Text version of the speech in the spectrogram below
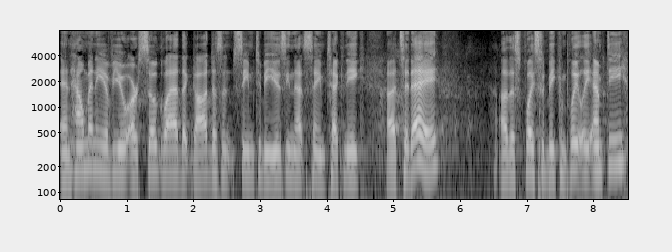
and how many of you are so glad that God doesn't seem to be using that same technique uh, today? Uh, this place would be completely empty.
